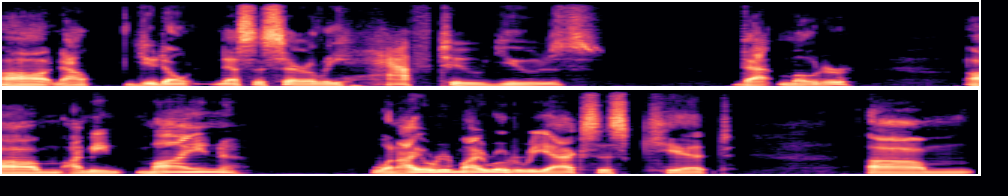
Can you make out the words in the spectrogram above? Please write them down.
Uh, now, you don't necessarily have to use that motor. Um, I mean, mine, when I ordered my rotary axis kit, um,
